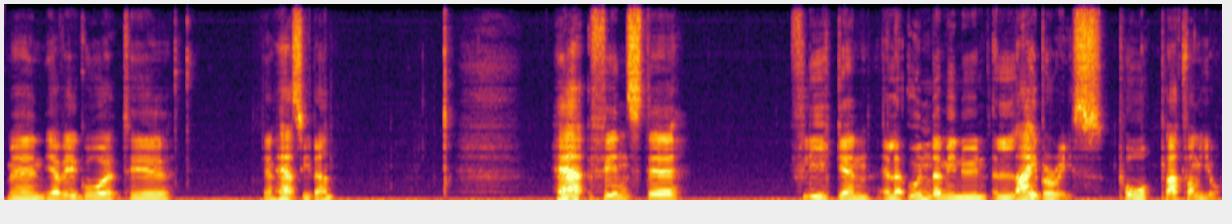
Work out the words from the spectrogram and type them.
men jag vill gå till den här sidan. Här finns det fliken eller undermenyn Libraries på Plattform.io.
